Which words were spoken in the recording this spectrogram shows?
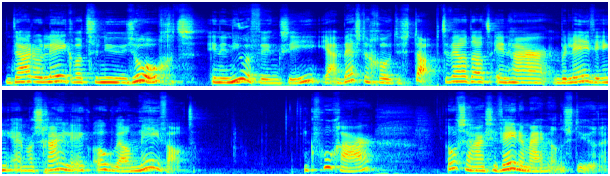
daardoor leek wat ze nu zocht in een nieuwe functie ja, best een grote stap. Terwijl dat in haar beleving en waarschijnlijk ook wel meevalt. Ik vroeg haar of ze haar cv naar mij wilde sturen.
